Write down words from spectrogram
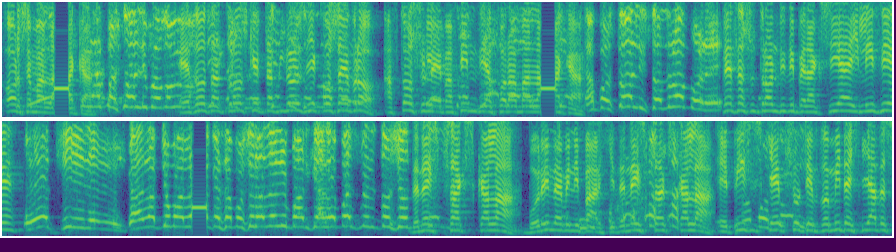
Όρσε μαλάκα. Αποστόλη μου, εγώ με Εδώ τα μαζί, τρώ και τα πληρώνει 200 ευρώ. Αυτό σου λέμε, αυτή είναι η διαφορά μαλάκα. Αποστόλη στον δρόμο, ρε. Δεν θα σου τρώνε την υπεραξία, ηλίθιε. Έτσι είναι, ρε. Καλά πιο μαλάκας από σένα δεν υπάρχει, αλλά εν πάση περιπτώσει. ότι- Δεν έχεις ψάξει καλά. Μπορεί να μην υπάρχει, δεν έχεις ψάξει καλά. Επίσης σκέψου ότι 70.000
